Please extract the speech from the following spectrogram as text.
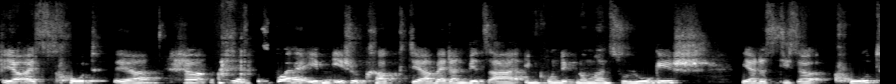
Ja, als Code, ja. ja. Du hast das vorher eben eh schon gehabt, ja, weil dann wird es auch im Grunde genommen so logisch, ja, dass dieser Code,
